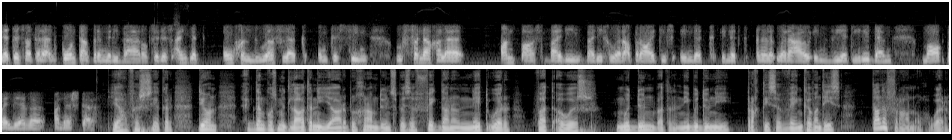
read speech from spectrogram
dit is wat hulle in kontak bring met die wêreld. So dis eintlik ongelooflik om te sien hoe vinnig hulle aanpas by die by die gehoorapparaatjies en dit en dit in hulle ore hou en weet hierdie ding maak my lewe anderste. Ja, verseker. Dion, ek dink ons moet later in die jaar 'n program doen spesifiek dan nou net oor wat ouers moet doen, wat hulle nie moet doen nie, praktiese wenke want hier's talle vrae nog oor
